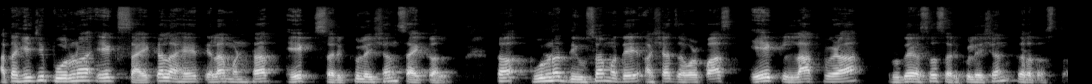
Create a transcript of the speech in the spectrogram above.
आता ही जी पूर्ण एक सायकल आहे त्याला म्हणतात एक सर्क्युलेशन सायकल तर पूर्ण दिवसामध्ये अशा जवळपास एक लाख वेळा हृदय असं सर्क्युलेशन करत असतं.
